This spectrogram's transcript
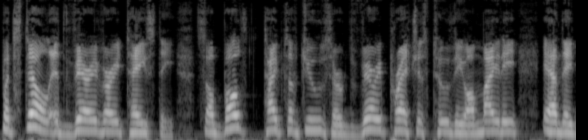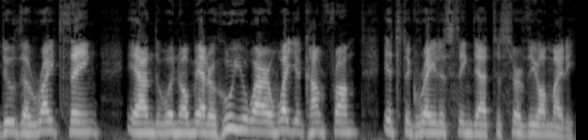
but still it's very, very tasty. So both types of Jews are very precious to the Almighty and they do the right thing. And no matter who you are and where you come from, it's the greatest thing that to serve the Almighty.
